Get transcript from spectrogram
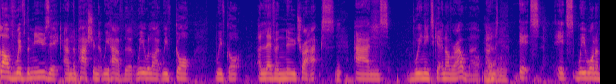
love with the music and the passion that we have that we were like we've got we've got 11 new tracks and we need to get another album out and it's it's we want to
